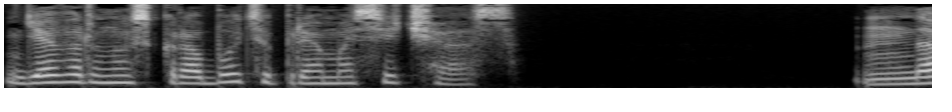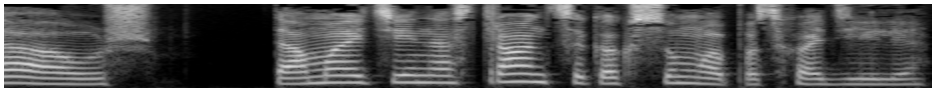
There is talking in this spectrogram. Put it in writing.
Я вернусь к работе прямо сейчас. Да уж, там эти иностранцы как с ума посходили.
